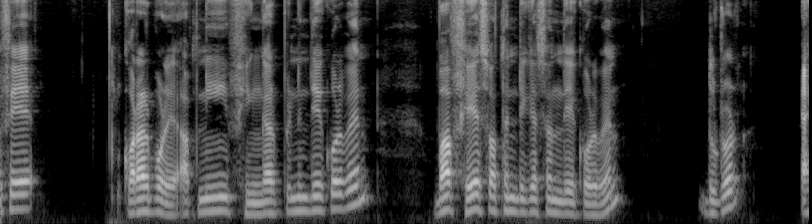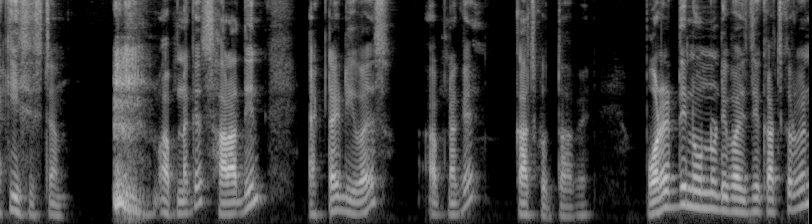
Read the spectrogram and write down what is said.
এফে করার পরে আপনি ফিঙ্গারপ্রিন্ট দিয়ে করবেন বা ফেস অথেন্টিকেশন দিয়ে করবেন, দুটোর একই সিস্টেম আপনাকে সারাদিন একটাই ডিভাইস আপনাকে কাজ করতে হবে। পরের দিন অন্য ডিভাইস দিয়ে কাজ করবেন,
